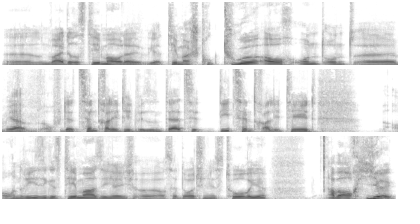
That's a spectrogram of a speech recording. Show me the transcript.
äh, ein weiteres Thema oder ja, Thema Struktur auch und, und äh, ja, auch wieder Zentralität, wir sind der Dezentralität, auch ein riesiges Thema, sicherlich äh, aus der deutschen Historie. Aber auch hier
